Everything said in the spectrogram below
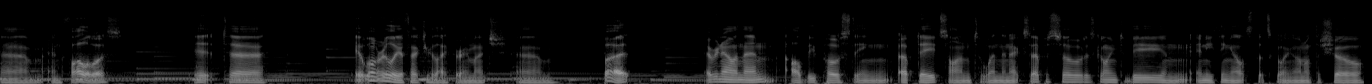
um, and follow us, it uh, it won't really affect your life very much. Um, but every now and then, I'll be posting updates on to when the next episode is going to be and anything else that's going on with the show.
